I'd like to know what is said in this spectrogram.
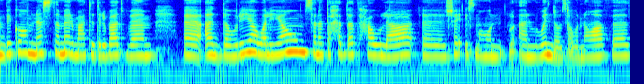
أهلا بكم. نستمر مع تدريبات Vim آه، الدورية. واليوم سنتحدث حول آه، شيء اسمه ال windows أو النوافذ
